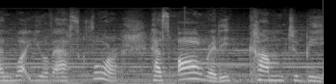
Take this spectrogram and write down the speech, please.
and what you have asked for has already come to be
